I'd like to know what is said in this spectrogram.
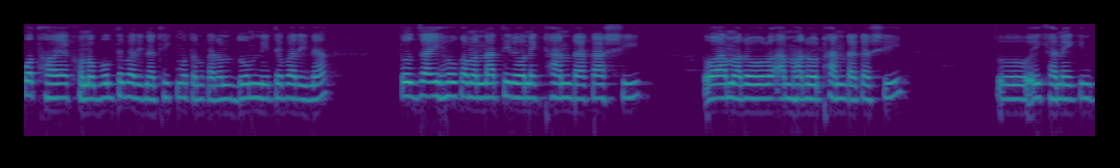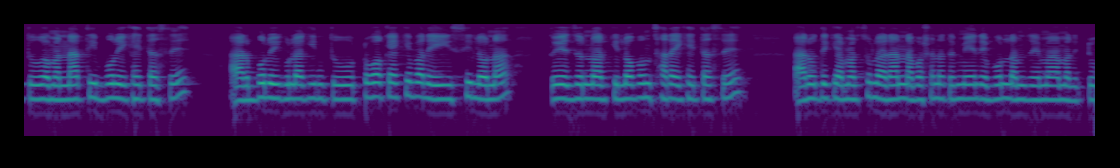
কথা এখনও বলতে পারি না ঠিক মতন, কারণ দম নিতে পারি না। তো যাই হোক, আমার নাতির অনেক ঠান্ডা কাশি। তো আমারও আমারও ঠান্ডা কাশি। তো এখানে কিন্তু আমার নাতি বড়ি খাইতেছে। আর বড়িগুলা কিন্তু টক একেবারেই ছিল না। তো এর জন্য আর কি লবণ ছাড়াই খাইতেছে। আর ওদিকে আমার চুলায় রান্না বসানোতে মেয়েরে বললাম যে, মা, আমার একটু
